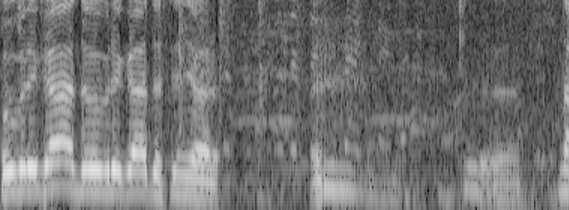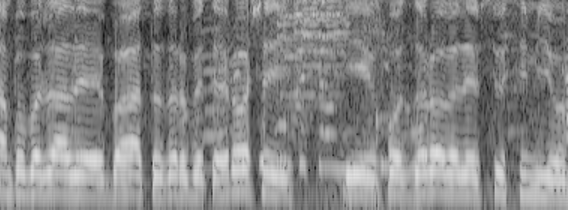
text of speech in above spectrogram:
Обригадо, обригадо, сеньора. Нам побажали багато заробити грошей і поздоровили всю сім'ю.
